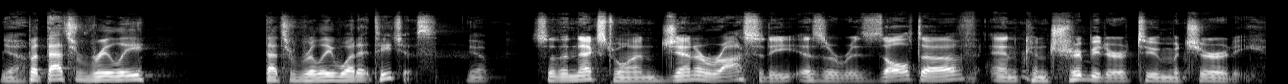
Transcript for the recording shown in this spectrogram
Yeah. But that's really that's really what it teaches. Yep. So the next one, generosity is a result of and contributor to maturity.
